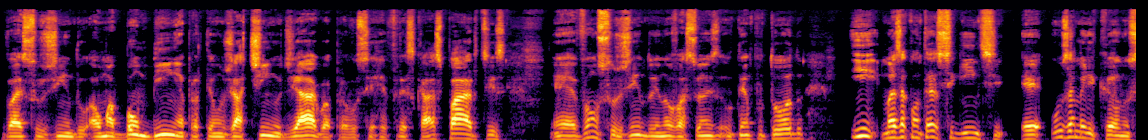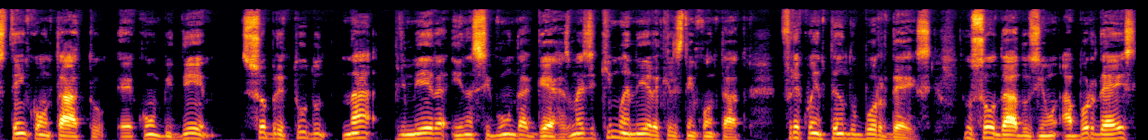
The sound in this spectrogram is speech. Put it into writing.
vai surgindo uma bombinha para ter um jatinho de água para você refrescar as partes, é, vão surgindo inovações o tempo todo. E, mas acontece o seguinte: é, os americanos têm contato é, com o bidê sobretudo na Primeira e na Segunda Guerras. Mas de que maneira que eles têm contato? Frequentando bordéis. Os soldados iam a bordéis,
